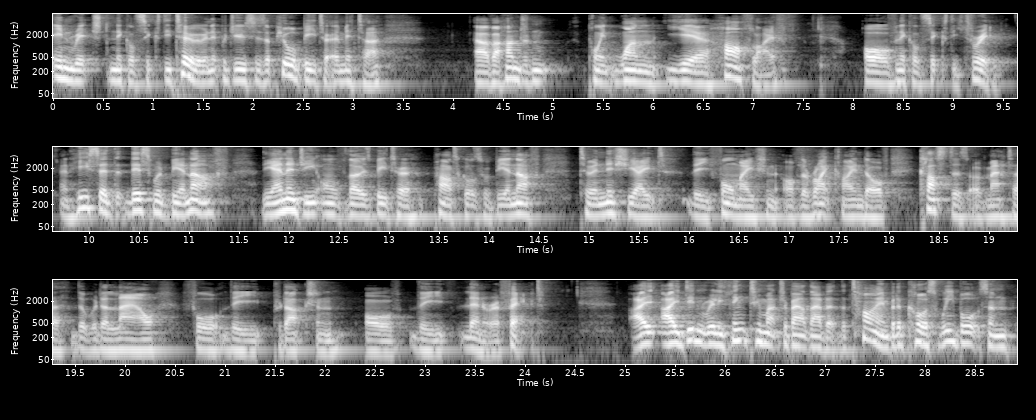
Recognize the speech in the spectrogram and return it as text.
enriched nickel 62, and it produces a pure beta emitter of 100.1 year half-life of nickel 63. And he said that this would be enough, the energy of those beta particles would be enough to initiate the formation of the right kind of clusters of matter that would allow for the production of the LENR effect. I, I didn't really think too much about that at the time, but of course we bought some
